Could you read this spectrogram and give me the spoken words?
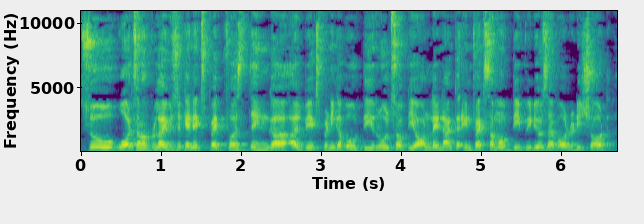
So, what sort of lives you can expect? First thing, uh, I'll be explaining about the roles of the online anchor. In fact, some of the videos I've already shot.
